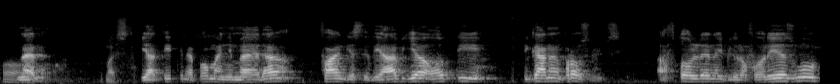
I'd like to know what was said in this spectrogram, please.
Oh. ναι, ναι. Γιατί την επόμενη μέρα φάνηκε στη διάβγεια ότι την κάνανε πρόσληψη. Αυτό λένε οι πληροφορίες μου.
